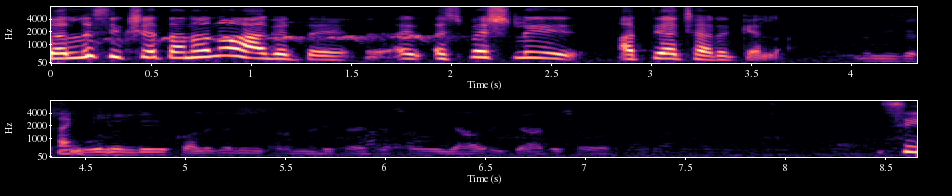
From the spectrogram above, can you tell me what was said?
ಗಲ್ಲು ಶಿಕ್ಷೆ ತನೂ ಆಗುತ್ತೆ ಎಸ್ಪೆಷಲಿ ಅತ್ಯಾಚಾರಕ್ಕೆಲ್ಲ. ಸಿ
